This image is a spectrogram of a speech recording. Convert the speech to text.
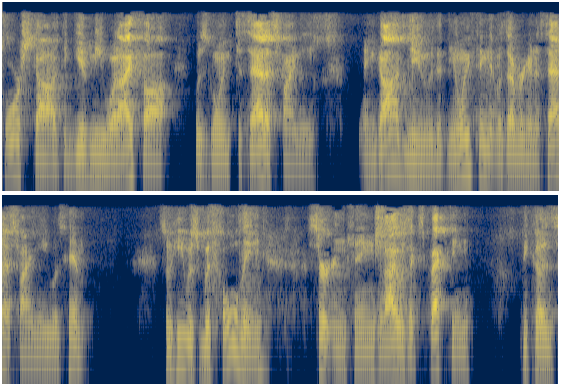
force God to give me what I thought was going to satisfy me. And God knew that the only thing that was ever going to satisfy me was Him. So He was withholding certain things that I was expecting because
